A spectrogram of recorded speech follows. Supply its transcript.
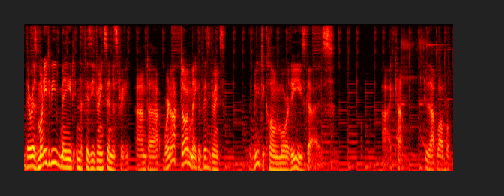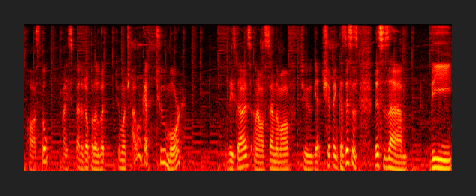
There is money to be made in the fizzy drinks industry, and uh, we're not done making fizzy drinks. We need to clone more of these guys. I can't do that while we're paused. Oh, I sped it up a little bit too much. I will get two more of these guys, and I will send them off to get shipping because this is this is um the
